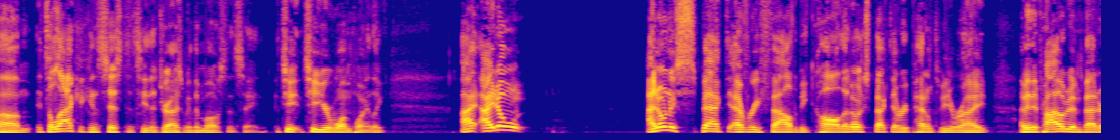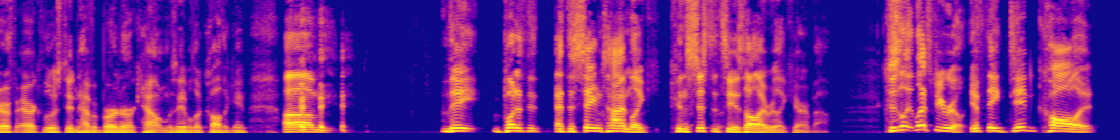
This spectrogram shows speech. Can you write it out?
um, it's a lack of consistency that drives me the most insane. To to your one point, like I I don't I don't expect every foul to be called. I don't expect every penalty to be right. I mean, it probably would have been better if Eric Lewis didn't have a burner account and was able to call the game. Um, they, but at the at the same time, like consistency is all I really care about. Because let's be real, if they did call it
